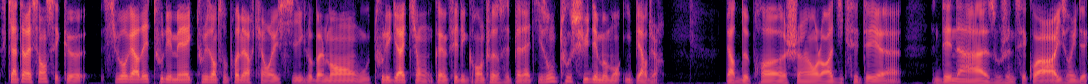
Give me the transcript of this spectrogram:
ce qui est intéressant, c'est que si vous regardez tous les mecs, tous les entrepreneurs qui ont réussi globalement, ou tous les gars qui ont quand même fait des grandes choses dans cette planète, ils ont tous eu des moments hyper durs. Perte de proches, hein, on leur a dit que c'était euh, des nazes ou je ne sais quoi. Ils ont eu des...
